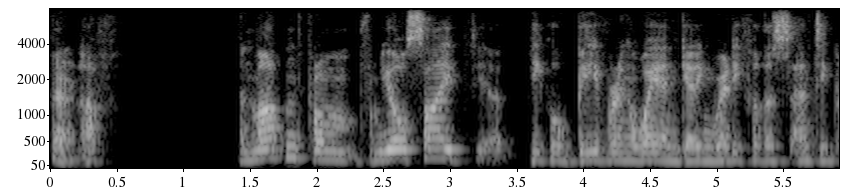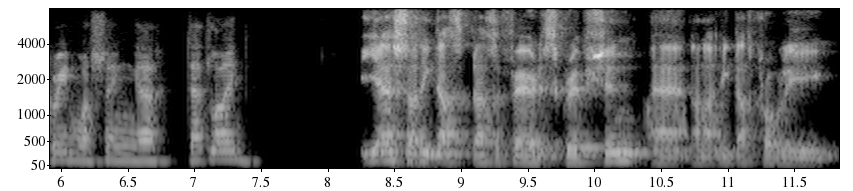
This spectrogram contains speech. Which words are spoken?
Fair enough. And Martin, from your side, uh, people beavering away and getting ready for this anti-greenwashing uh, deadline. Yes, I think that's that's a fair description, uh, and I think that's probably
